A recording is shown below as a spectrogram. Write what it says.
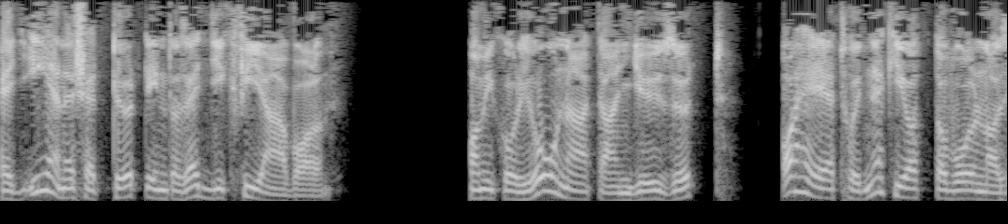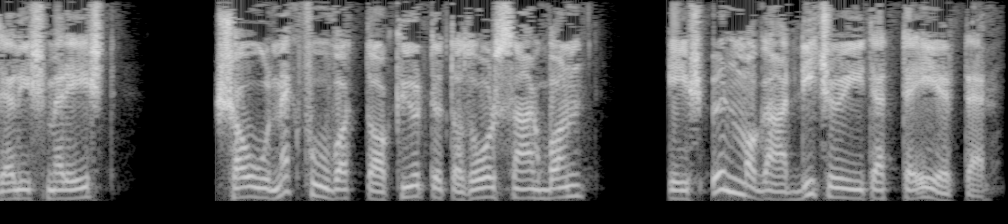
Egy ilyen eset történt az egyik fiával. Amikor Jónátán győzött, ahelyett, hogy neki adta volna az elismerést, Saul megfúvatta a kürtöt az országban, és önmagát dicsőítette érte.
